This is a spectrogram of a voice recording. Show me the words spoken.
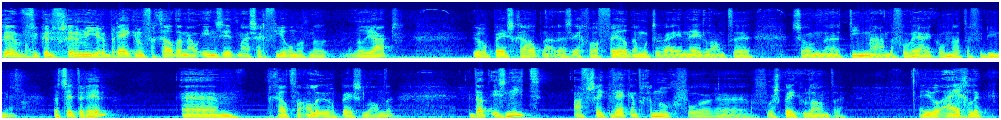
je kunt op verschillende manieren berekenen hoeveel geld er nou in zit. Maar zeg 400 miljard Europees geld. Nou, dat is echt wel veel. Dan moeten wij in Nederland uh, zo'n uh, 10 maanden voor werken om dat te verdienen. Dat zit erin. Um, geld van alle Europese landen. Dat is niet afschrikwekkend genoeg voor, uh, voor speculanten. En je wil eigenlijk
